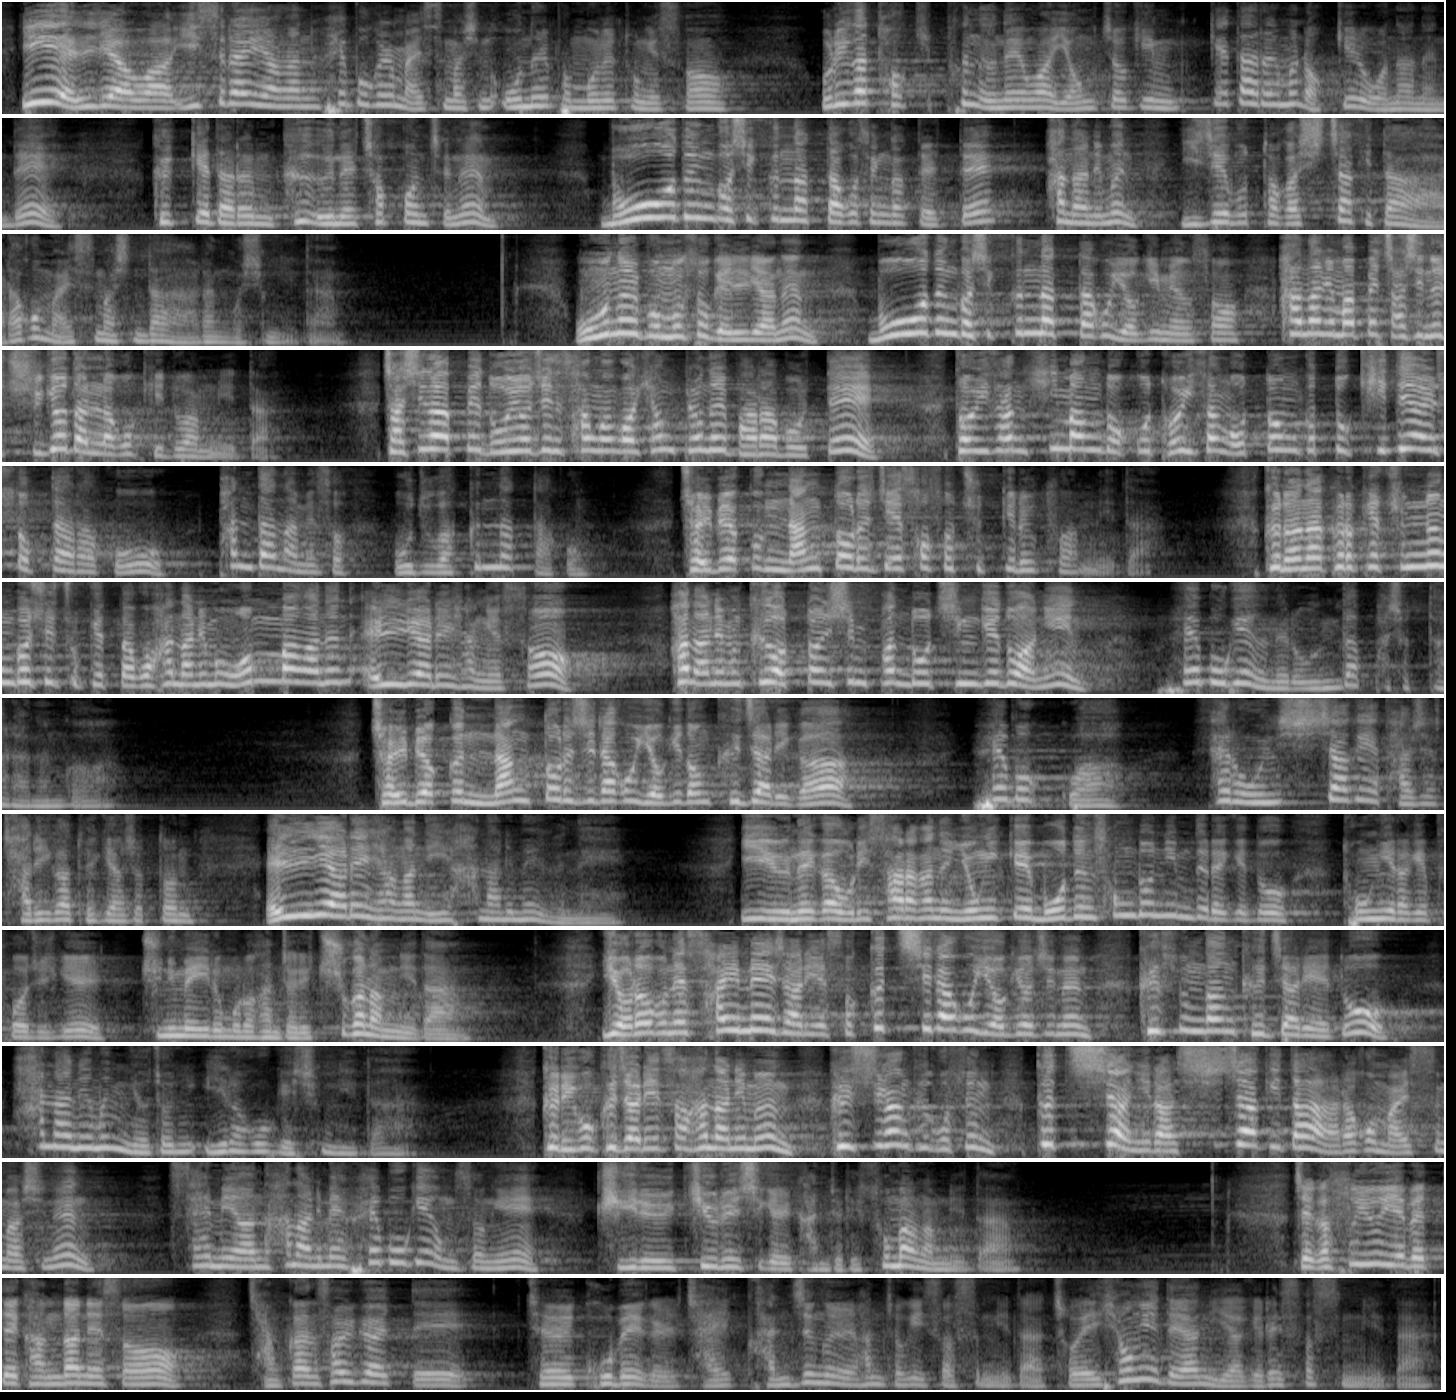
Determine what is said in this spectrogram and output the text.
이 엘리야와 이스라엘 향한 회복을 말씀하신 오늘 본문을 통해서 우리가 더 깊은 은혜와 영적인 깨달음을 얻기를 원하는데 그 깨달음, 그 은혜 첫 번째는 모든 것이 끝났다고 생각될 때 하나님은 이제부터가 시작이다라고 말씀하신다라는 것입니다. 오늘 본문 속 엘리야는 모든 것이 끝났다고 여기면서 하나님 앞에 자신을 죽여달라고 기도합니다. 자신 앞에 놓여진 상황과 형편을 바라볼 때 더 이상 희망도 없고 더 이상 어떤 것도 기대할 수 없다라고 판단하면서 모두가 끝났다고 절벽국 낭떠러지에 서서 죽기를 구합니다. 그러나 그렇게 죽는 것이 좋겠다고 하나님은 원망하는 엘리야를 향해서 하나님은 그 어떤 심판도 징계도 아닌 회복의 은혜로 응답하셨다라는 것. 절벽 끝 낭떠러지라고 여기던 그 자리가 회복과 새로운 시작의 자리가 되게 하셨던 엘리야를 향한 이 하나님의 은혜. 이 은혜가 우리 사랑하는 용익교회 모든 성도님들에게도 동일하게 부어주길 주님의 이름으로 간절히 축원합니다. 여러분의 삶의 자리에서 끝이라고 여겨지는 그 순간 그 자리에도 하나님은 여전히 일하고 계십니다. 그리고 그 자리에서 하나님은 그 시간 그곳은 끝이 아니라 시작이다 라고 말씀하시는 세미한 하나님의 회복의 음성에 귀를 기울이시길 간절히 소망합니다. 제가 수요 예배 때 강단에서 잠깐 설교할 때 제 고백을 잘 간증을 한 적이 있었습니다. 저의 형에 대한 이야기를 했었습니다.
